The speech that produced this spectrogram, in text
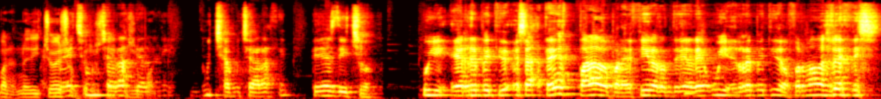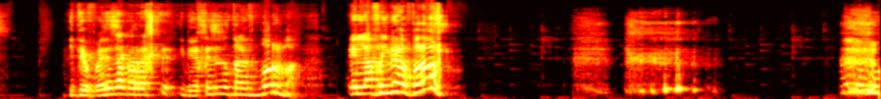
Bueno, no he dicho eso. ha hecho mucha gracia. Dani. Mucha, mucha gracia. Que hayas dicho. Uy, he repetido. O sea, te hayas parado para decir la tontería de. Uy, he repetido forma dos veces. Y te puedes a corregir y dijes otra vez forma. En la primera palabra. No lo puedo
